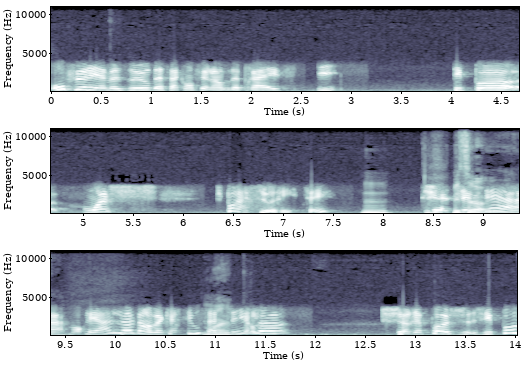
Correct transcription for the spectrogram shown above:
au fur et à mesure de sa conférence de presse. Puis, c'est pas. Moi, je suis pas rassurée, tu sais. Hmm. Ça- J'étais à Montréal, là, dans un quartier où ça Ouais. tire, là. J'aurais pas. J'ai pas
